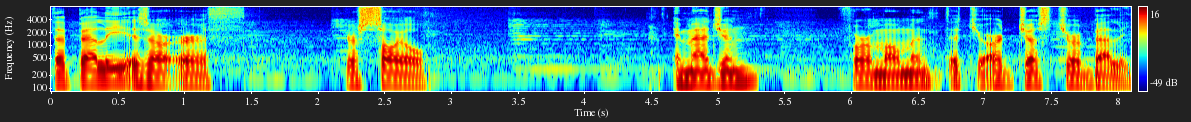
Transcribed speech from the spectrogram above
That belly is our earth, your soil. Imagine for a moment that you are just your belly.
